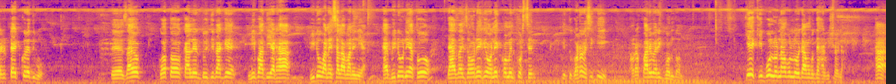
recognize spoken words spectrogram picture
একটু টাইট করে দিব। যাই হোক, গতকালের দুই দিন আগে নিপা দিয়া ঢা ভিডিও বানাইছিলাম মানে নিয়ে। হ্যাঁ ভিডিও নিয়ে তো দেখা যায় যে অনেকে অনেক কমেন্ট করছেন, কিন্তু ঘটনা হচ্ছে কি, আমরা পারিবারিক বন্ধন। কে কি বলল, না বলল ওটা আমাকে দেখার বিষয় না। হ্যাঁ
